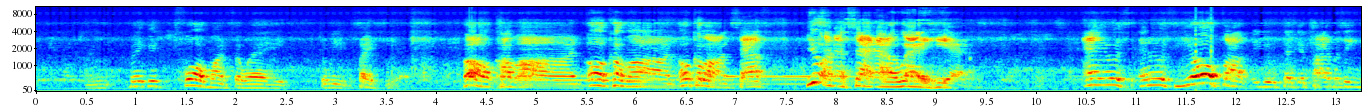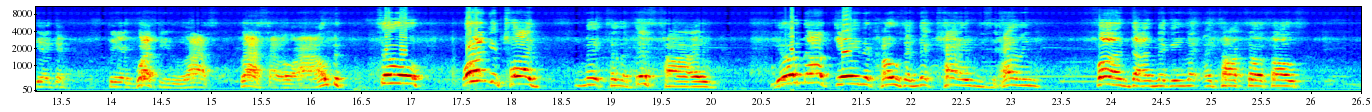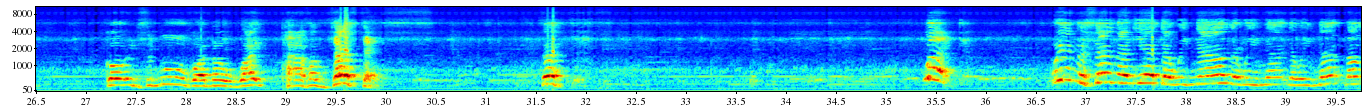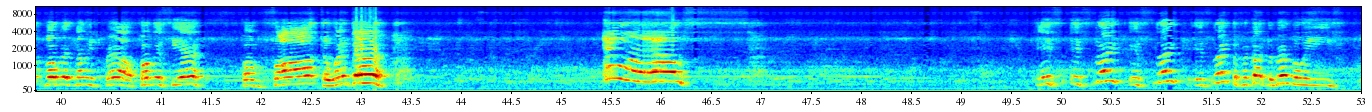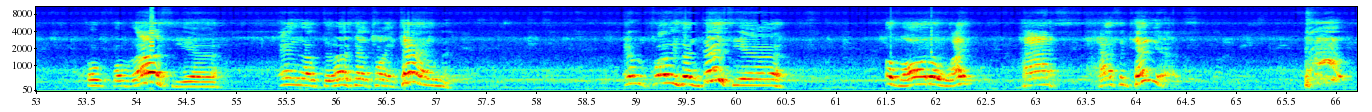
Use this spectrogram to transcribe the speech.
make it four months away to be precise here. Oh come on! Oh come on! Oh come on, Seth! You understand our way here. And it was and it was your fault that you that your time was in there get there grudgy last last time around. So why don't you try make something this time? You're not getting the clothes and Nick Cannon's having fun down making like talk to ourselves going to move on the right path of justice. Justice. What? We understand that yet that we know that we know that we not not focus not we fail focus here from fall to winter. Anywhere else. It's it's like it's like I forgot the memories from from last year and of the last year 2010 and focus on this year of all the white past past the ten years.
